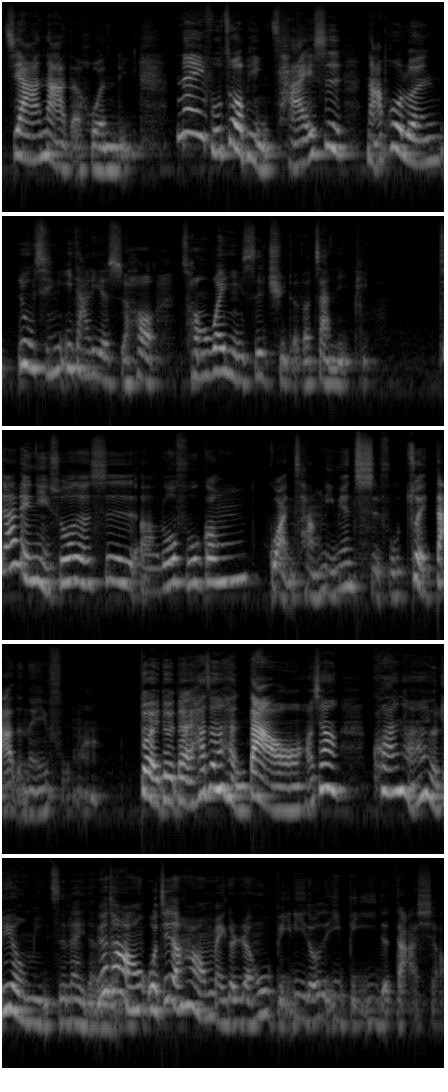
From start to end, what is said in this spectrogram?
加纳的婚礼》。那一幅作品才是拿破仑入侵意大利的时候从威尼斯取得的战利品。嘉玲，你说的是呃罗浮宫馆藏里面尺幅最大的那一幅吗？对对对，它真的很大哦，好像。宽好像有六米之类的，因为它好像我记得它好像每个人物比例都是一比一的大小，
